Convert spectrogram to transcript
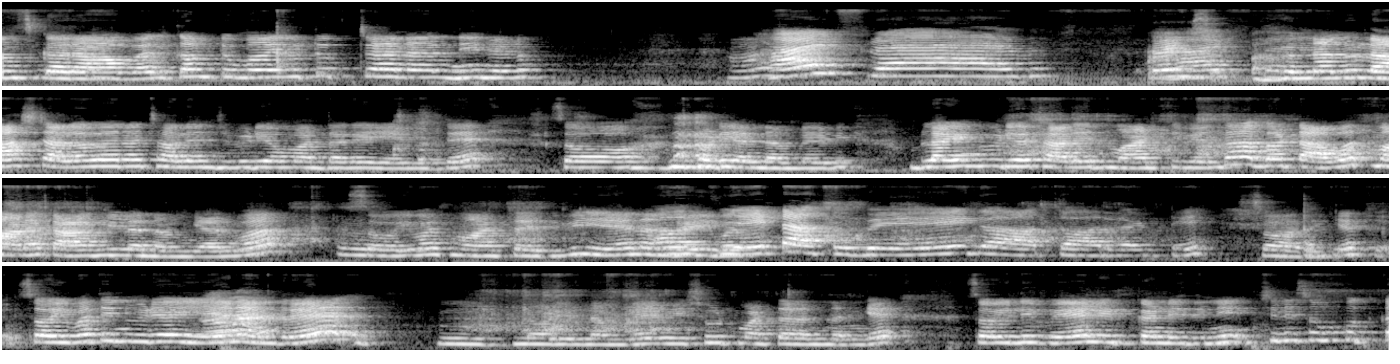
ನಮಸ್ಕಾರ. Welcome to my YouTube channel ನೀನ್ ಹೇಳು? ಹಾಯ್ ಫ್ರೆಂಡ್ಸ್ Friends, ನಾನು last aloe vera challenge video ಮಾಡಿದಾಗ ಹೇಳಿದ್ದೆ. ಸೊ ನೋಡಿ ಅಲ್ಲಿ ನಮ್ಮ ಬೇಬಿ ಬ್ಲೈಂಡ್ ವಿಡಿಯೋ ಚಾಲೆಂಜ್ ಮಾಡ್ತೀವಿ ಅಂತ ಬಟ್ ಅವತ್ ಮಾಡಕ್ ಆಗ್ಲಿಲ್ಲ ನಮ್ಗೆ ಅಲ್ವಾ? ಸೊ ಇವತ್ತು ಮಾಡ್ತಾ ಇದೀವಿ. ಏನಂದ್ರೆ ಇವತ್ತು ಬೇಗ ಗಂಟೆ. ಸೊ ಅದಕ್ಕೆ. ಸೊ ಇವತ್ತಿನ ವಿಡಿಯೋ ಏನಂದ್ರೆ ನೋಡಿ ನಮ್ಮ ಬೇಬಿ ಶೂಟ್ ಮಾಡ್ತಾರೆ ನನಗೆ. ಸೊ ಇಲ್ಲಿ ವೇಲ್ ಇಟ್ಕೊಂಡಿದ್ದೀನಿ ಚಿಲಿ ಸುಮ್ ಕುತ್ಕ.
